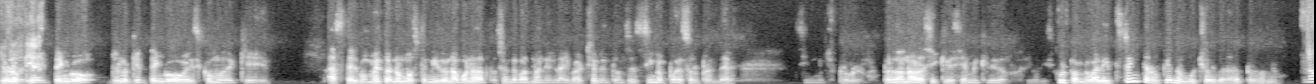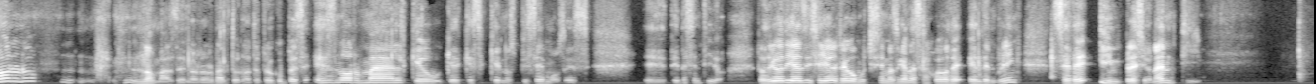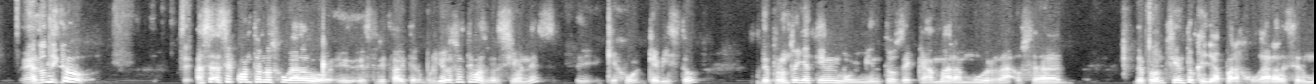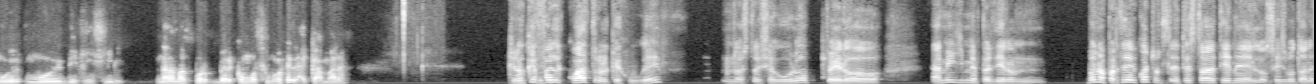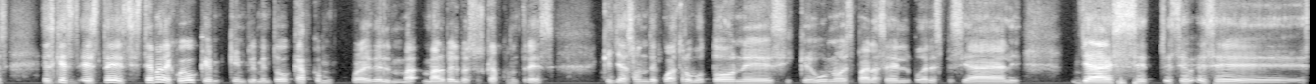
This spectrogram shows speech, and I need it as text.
Yo lo que tengo, yo lo que tengo es como de que hasta el momento no hemos tenido una buena adaptación de Batman en live action, entonces sí me puede sorprender sin mucho problema. Perdón, ahora sí que decía mi querido. Discúlpame, vale, te estoy interrumpiendo mucho hoy, ¿verdad? Perdón. No, no, no. No más de lo normal, tú no te preocupes. Es normal que, que, nos pisemos, es, eh, tiene sentido. Rodrigo Díaz dice: Yo le traigo muchísimas ganas al juego de Elden Ring, se ve impresionante. Eh, ¿Has visto? ¿Hace, ¿Hace cuánto no has jugado eh, Street Fighter? Porque yo las últimas versiones que, que, he visto, de pronto ya tienen movimientos de cámara muy raros. O sea, de pronto siento que ya para jugar ha de ser muy, muy difícil, nada más por ver cómo se mueve la cámara. Creo que fue el 4 el que jugué, no estoy seguro, pero a mí me perdieron. Bueno, a partir del 4, el test todavía tiene los 6 botones. Es que este sistema de juego que, que implementó Capcom por ahí del Marvel vs. Capcom 3, que ya son de cuatro botones y que uno es para hacer el poder especial. Y ya ese, ese, ese,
